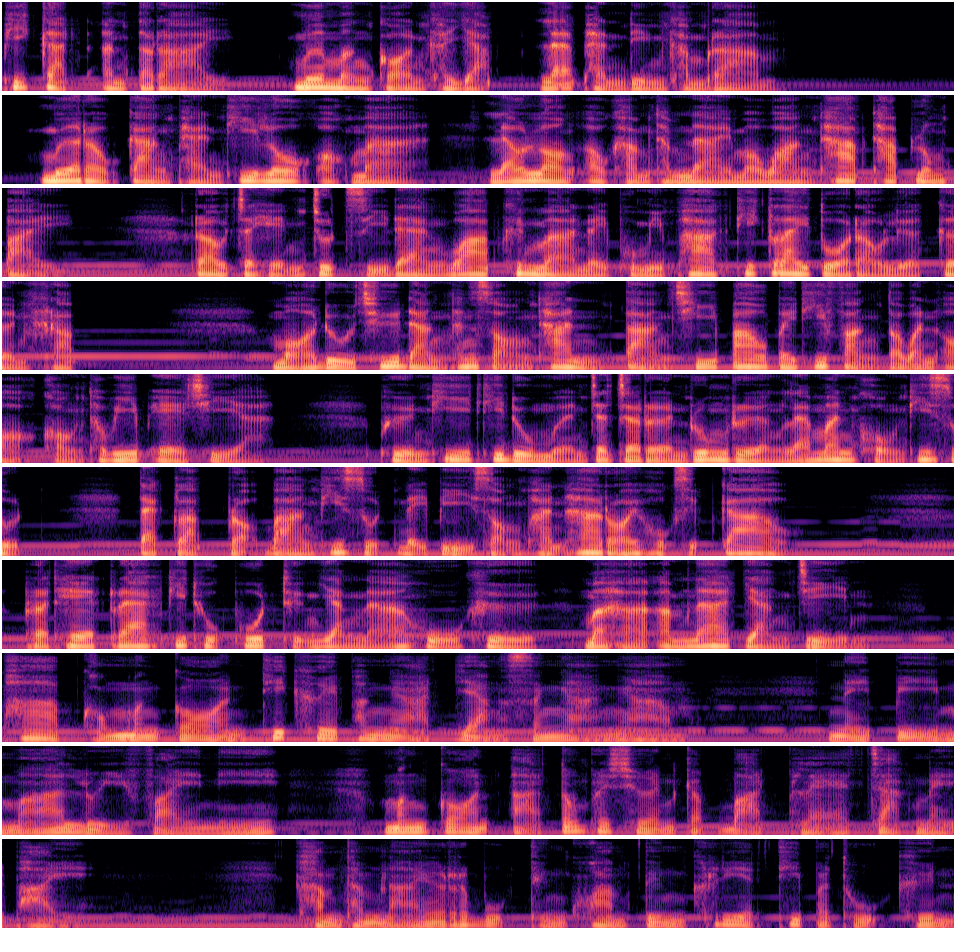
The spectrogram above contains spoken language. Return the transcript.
พิกัดอันตราย เมื่อมังกรขยับและแผ่นดินคำราม เมื่อเรากางแผนที่โลกออกมา แล้วลองเอาคำทำนายมาวางทาบทับลงไป เราจะเห็นจุดสีแดงวาบขึ้นมาในภูมิภาคที่ใกล้ตัวเราเหลือเกินครับ หมอดูชื่อดังทั้งสองท่านต่างชี้เป้าไปที่ฝั่งตะวันออกของทวีปเอเชีย พื้นที่ที่ดูเหมือนจะเจริญรุ่งเรืองและมั่นคงที่สุด แต่กลับเปราะบางที่สุดในปี 2569 ประเทศแรกที่ถูกพูดถึงอย่างหนาหูคือ มหาอำนาจอย่างจีน ภาพของมังกรที่เคยผงาดอย่างสง่างาม ในปีม้าหลุยไฟนี้ มังกรอาจต้องเผชิญกับบาดแผลจากในภัยคำทำนายระบุถึงความตึงเครียดที่ประทุขึ้น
